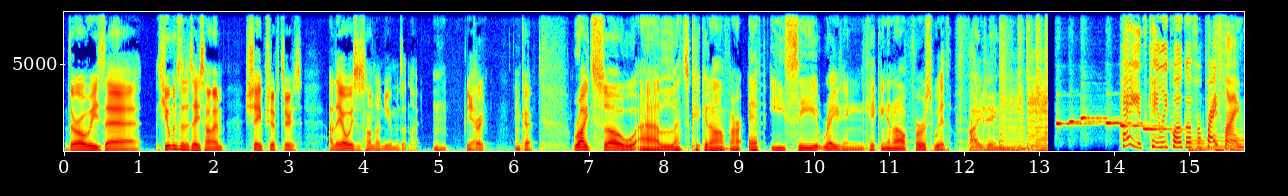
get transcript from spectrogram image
they're always uh, humans in the daytime, shapeshifters, and they always just hunt on humans at night. Mm. Yeah. Great. Okay. Right, so uh, let's kick it off. Our FEC rating. Kicking it off first with fighting. Hey, it's Kaley Cuoco for Priceline.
